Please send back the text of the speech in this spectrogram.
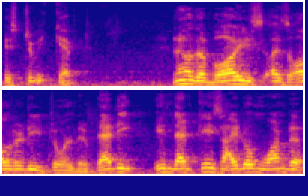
is to be kept. Now the boy has already told him, Daddy, in that case I don't want uh,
